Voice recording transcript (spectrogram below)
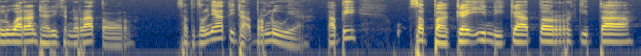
keluaran dari generator sebetulnya tidak perlu ya, tapi sebagai indikator kita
